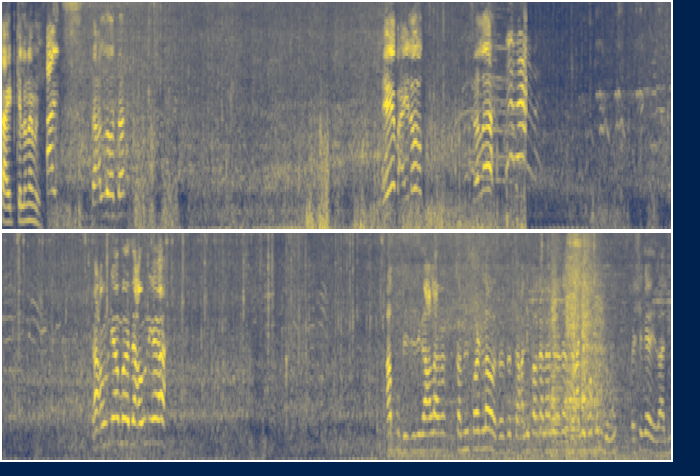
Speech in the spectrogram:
टाईट केलं ना मी. चाललो आता. ए भाई लोक चला जाऊन या मग जाऊन या. हा पुढे गाला कमी पडला होता तर जाली बघायला लागला जाली बघून घेऊ. कशी काय जाली?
